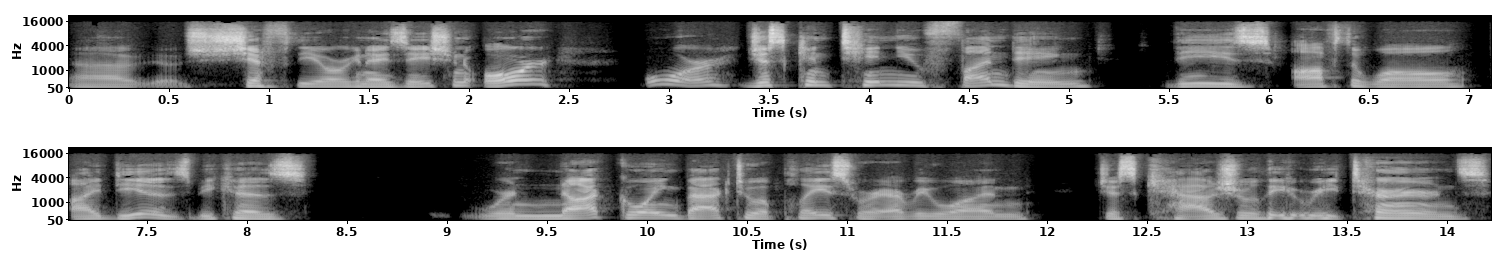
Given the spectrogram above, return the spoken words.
uh, shift the organization or or just continue funding these off the wall ideas because we're not going back to a place where everyone just casually returns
